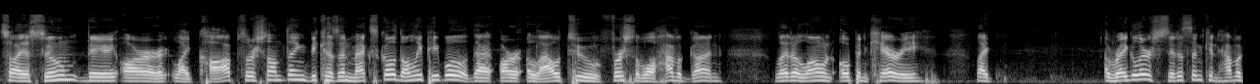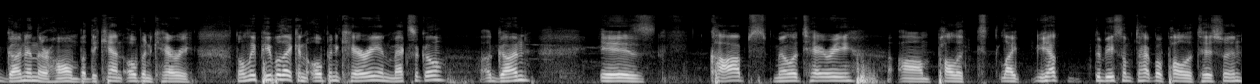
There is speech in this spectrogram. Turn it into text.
so I assume they are like cops or something because in Mexico, the only people that are allowed to, first of all, have a gun, let alone open carry, like a regular citizen can have a gun in their home, but they can't open carry. The only people that can open carry in Mexico a gun is cops, military, um, polit- like you have to be some type of politician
